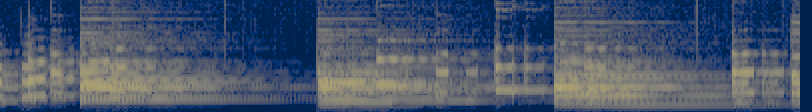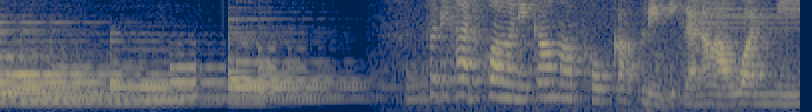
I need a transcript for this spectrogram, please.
สวัสดีค่ะทุกคนวันนี้ก็มาพบกับหลินอีกแล้วนะคะ วันนี้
